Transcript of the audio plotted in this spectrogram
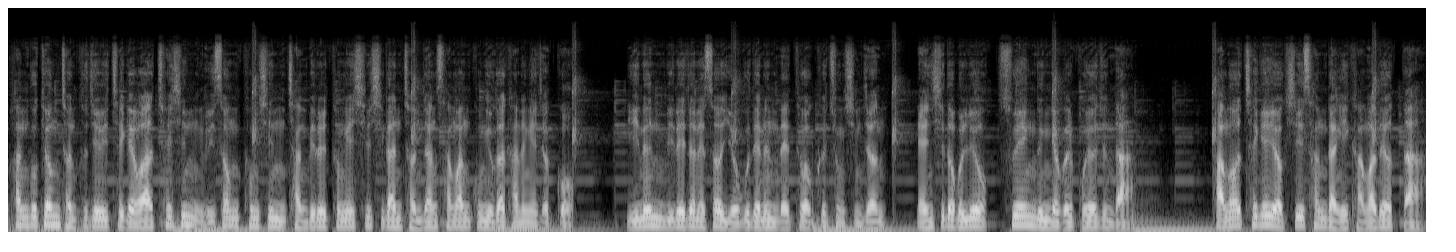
한국형 전투지휘 체계와 최신 위성 통신 장비를 통해 실시간 전장 상황 공유가 가능해졌고 이는 미래전에서 요구되는 네트워크 중심전 NCW 수행 능력을 보여준다. 방어 체계 역시 상당히 강화되었다.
